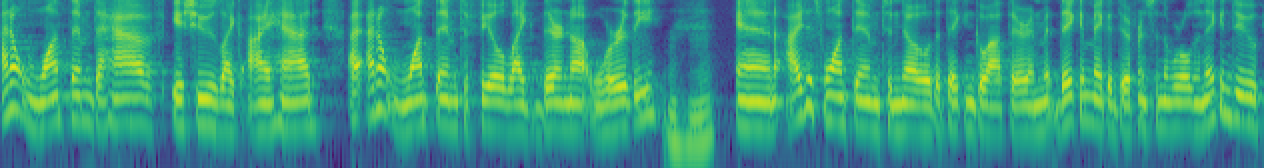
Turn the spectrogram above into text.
I don't want them to have issues like I had. I, I don't want them to feel like they're not worthy. Mm-hmm. And I just want them to know that they can go out there and they can make a difference in the world and they can do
